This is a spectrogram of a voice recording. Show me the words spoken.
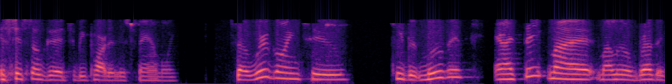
it's just so good to be part of this family. So we're going to keep it moving, and I think my my little brother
